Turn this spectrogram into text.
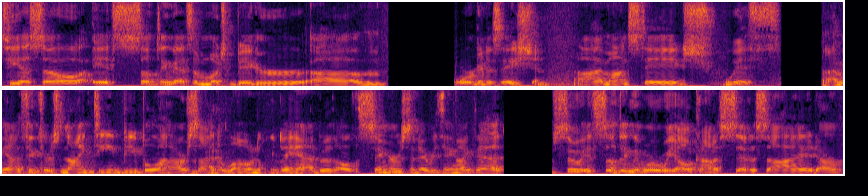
TSO, it's something that's a much bigger um, organization. I'm on stage with I mean, I think there's 19 people on our side alone in the band with all the singers and everything like that. So it's something that where we all kind of set aside our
